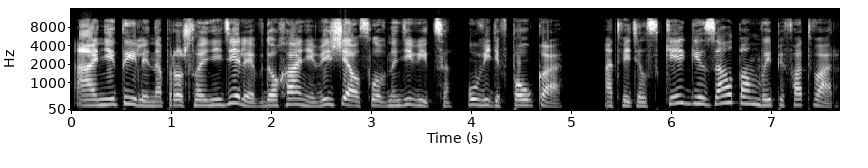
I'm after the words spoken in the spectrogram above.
А не ты ли на прошлой неделе в Дохане визжал, словно девица, увидев паука?» Ответил Скегги, залпом выпив отвар.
